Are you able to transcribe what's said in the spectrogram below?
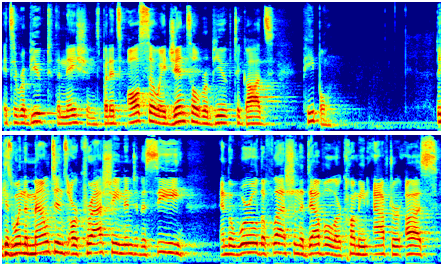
It's a rebuke to the nations, but it's also a gentle rebuke to God's people. Because when the mountains are crashing into the sea and the world, the flesh, and the devil are coming after us,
